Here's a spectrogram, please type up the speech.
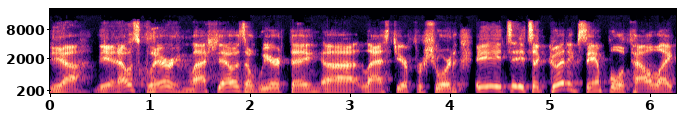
Yeah, yeah, that was glaring last. That was a weird thing uh, last year for sure. And it- It's it's a good example of how like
